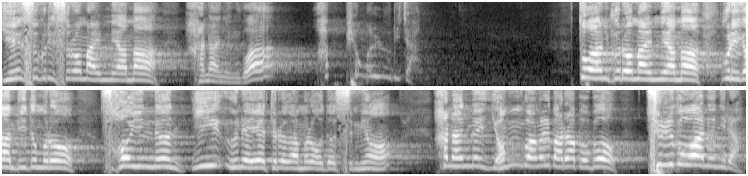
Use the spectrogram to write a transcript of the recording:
예수 그리스도로 말미암아 하나님과 화평을 누리자. 또한 그로 말미암아 우리가 믿음으로 서 있는 이 은혜에 들어감을 얻었으며 하나님의 영광을 바라보고 즐거워하느니라.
